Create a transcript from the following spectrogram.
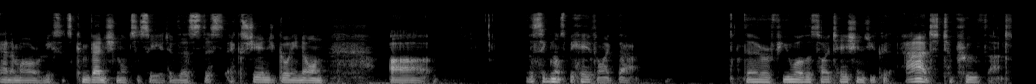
NMR, or at least it's conventional to see it. If there's this exchange going on, uh, the signals behave like that there are a few other citations you could add to prove that.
